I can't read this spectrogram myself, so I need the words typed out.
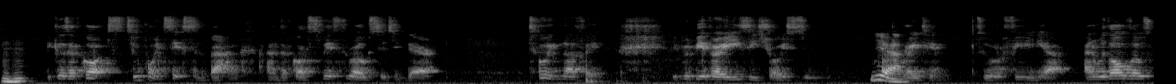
hmm because I've got 2.6 in the bank and I've got Smith Rowe sitting there doing nothing. It would be a very easy choice to yeah, upgrade him to Raphinha. And with all those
